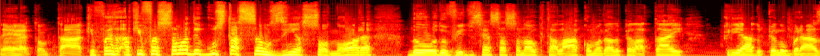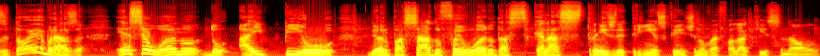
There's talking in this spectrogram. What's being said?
É, então tá. Aqui foi, aqui foi só uma degustaçãozinha sonora do, do vídeo sensacional que tá lá, comandado pela Thay, criado pelo Brasa. Então aí, Brasa, esse é o ano do IPO. Do ano passado foi o ano das aquelas três letrinhas que a gente não vai falar aqui, senão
